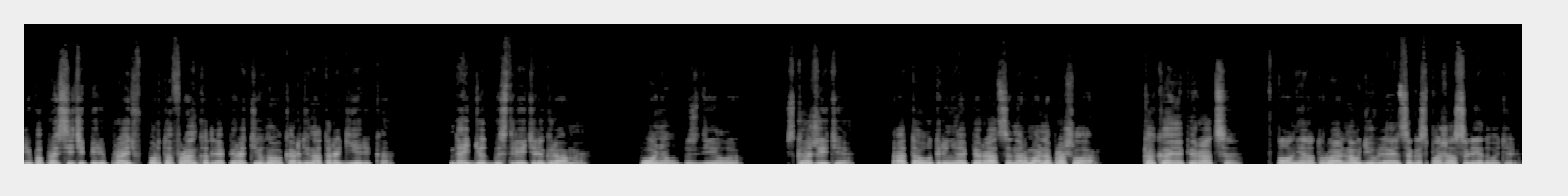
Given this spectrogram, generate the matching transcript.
и попросите переправить в Порто-Франко для оперативного координатора Герика. Дойдет быстрее телеграммы». «Понял, сделаю. Скажите, а та утренняя операция нормально прошла?» «Какая операция?» Вполне натурально удивляется госпожа следователь.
